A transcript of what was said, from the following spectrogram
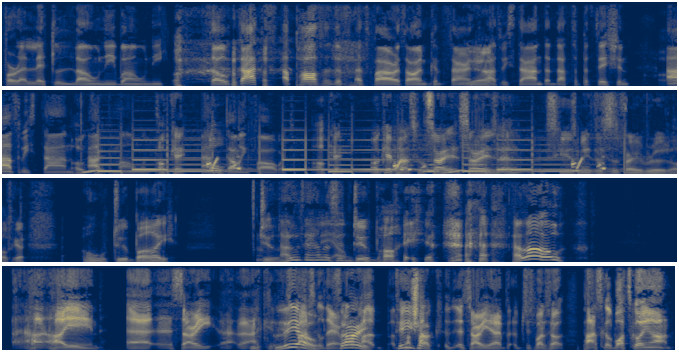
for a little loney wony. so that's a positive as far as I'm concerned Yeah. as we stand, and that's a position as we stand at the moment. Okay. And Oh. going forward. Okay, okay, Paschal. Sorry, sorry. Uh, excuse me. This is very rude altogether. Oh, Dubai. Du- who the hell is Leo. in Dubai? Hello, Hi, hi, Ian. Uh, uh, sorry, uh, uh, Leo, Paschal there. sorry, Pa- pa- Taoiseach. pa- uh, sorry, uh, just want to talk. Paschal, what's going on?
